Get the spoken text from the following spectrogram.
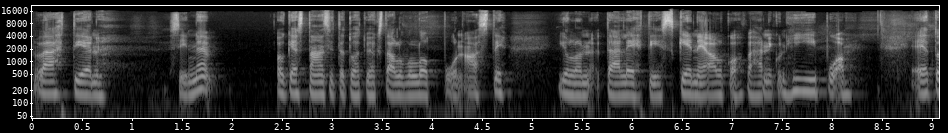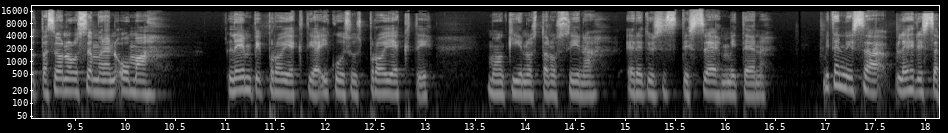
lähtien sinne oikeastaan sitten 1900-luvun loppuun asti, jolloin tämä lehti skene alkoi vähän niin kuin hiipua. Et tota, se on ollut semmoinen oma lempiprojekti ja ikuisuusprojekti. Mua on kiinnostanut siinä erityisesti se, miten, miten niissä lehdissä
